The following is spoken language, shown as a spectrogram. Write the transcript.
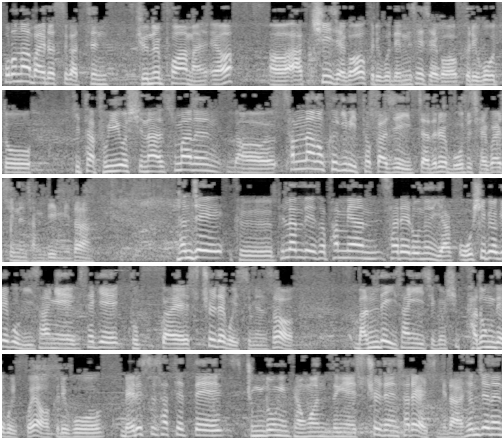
코로나 바이러스 같은 균을 포함하여 어, 악취 제거, 그리고 냄새 제거, 그리고 또 기타 VOC나 수많은 어, 3나노 크기 미터까지의 입자들을 모두 제거할 수 있는 장비입니다. 현재 그 핀란드에서 판매한 사례로는 약 50여 개국 이상의 세계 국가에 수출되고 있으면서 만 대 이상이 지금 시- 가동되고 있고요. 그리고 메르스 사태 때 중동인 병원 등에 수출된 사례가 있습니다. 현재는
